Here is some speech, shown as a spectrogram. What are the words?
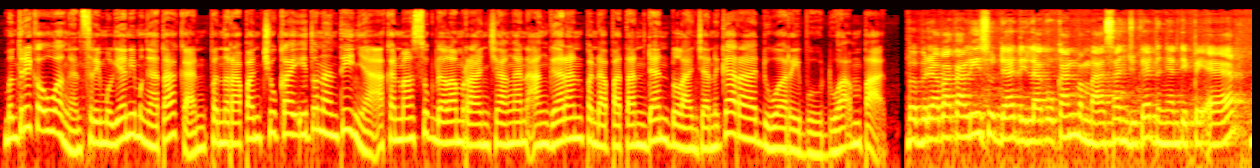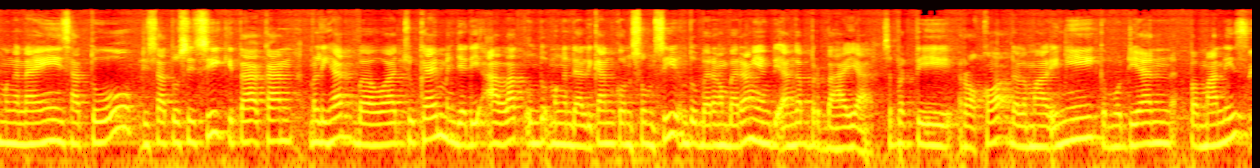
Menteri Keuangan Sri Mulyani mengatakan penerapan cukai itu nantinya akan masuk dalam rancangan anggaran pendapatan dan belanja negara 2024. Beberapa kali sudah dilakukan pembahasan juga dengan DPR mengenai satu, di satu sisi kita akan melihat bahwa cukai menjadi alat untuk mengendalikan konsumsi untuk barang-barang yang dianggap berbahaya seperti rokok dalam hal ini, kemudian pemanis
